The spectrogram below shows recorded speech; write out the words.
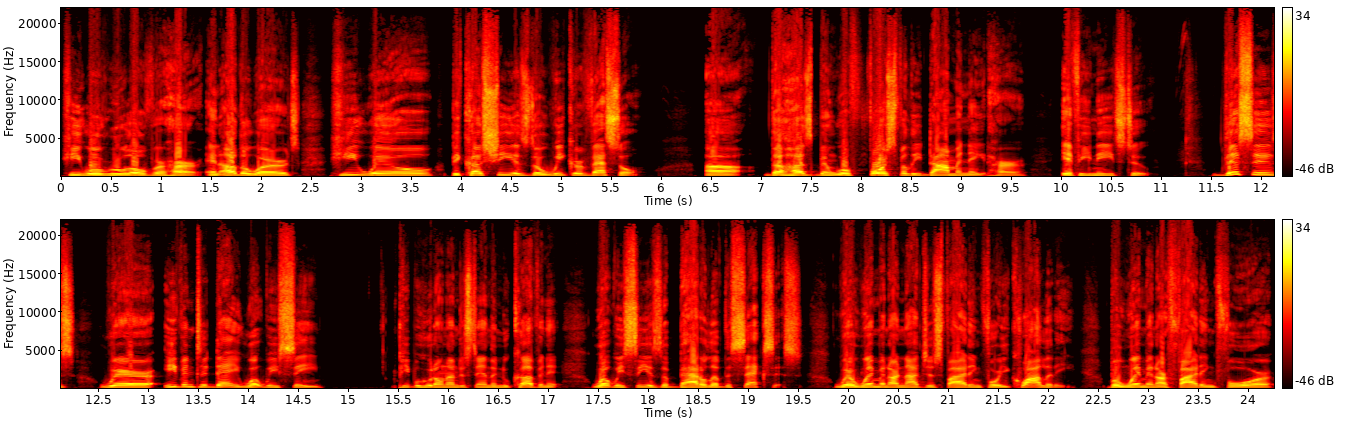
he will rule over her. In other words, he will, because she is the weaker vessel, uh, the husband will forcefully dominate her if he needs to. This is where, even today, what we see people who don't understand the new covenant, what we see is the battle of the sexes, where women are not just fighting for equality, but women are fighting for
